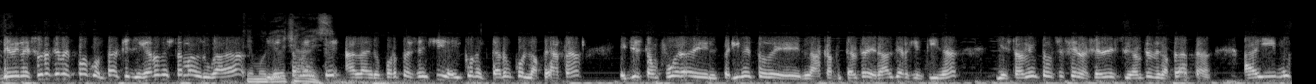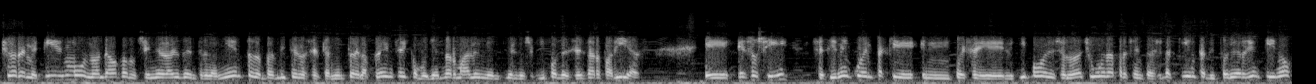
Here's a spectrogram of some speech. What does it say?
De Venezuela, ¿qué les puedo contar? Que llegaron esta madrugada Que directamente al aeropuerto de Seiza y ahí conectaron con La Plata. Ellos están fuera del perímetro de la capital federal de Argentina y están entonces en la sede de estudiantes de La Plata. Hay mucho hermetismo, no han dado conocer horarios de entrenamiento, no permiten el acercamiento de la prensa y como ya es normal en, el- en los equipos de César Farías. Eh, eso sí, se tiene en cuenta que pues el equipo venezolano ha hecho una presentación aquí en territorio argentino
